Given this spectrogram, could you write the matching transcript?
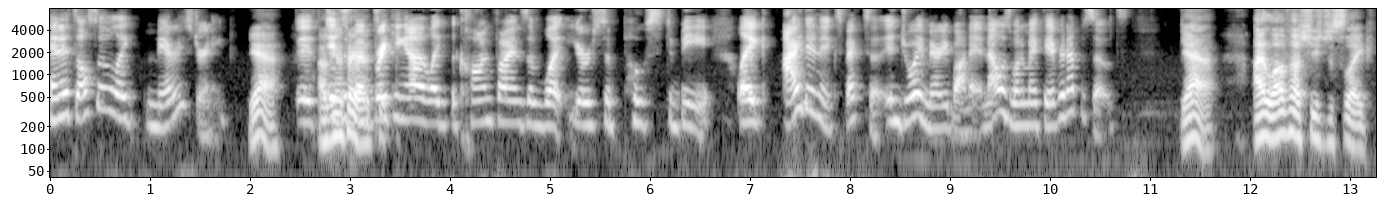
And it's also like Mary's journey. Yeah. It, it's about breaking out of like the confines of what you're supposed to be. Like I didn't expect to enjoy Mary Bonnet, and that was one of my favorite episodes. Yeah. I love how she's just like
